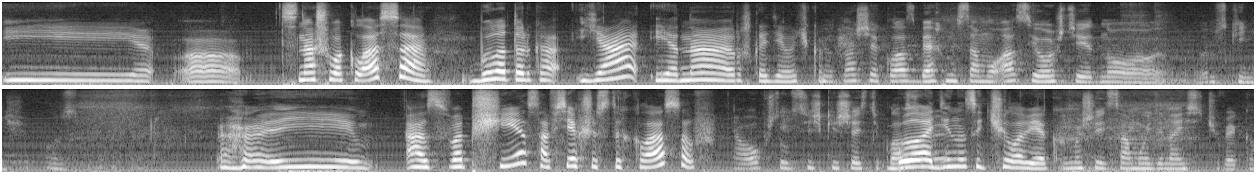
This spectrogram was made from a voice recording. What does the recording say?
И а, с нашего класса было только я и одна русская девочка. И от нашия клас бяхме само аз и още едно рускинч. Рус- И а с- вообще со всех шестых классов А общо от всички шести было класове 11 человек. имаше и само 11 човека.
